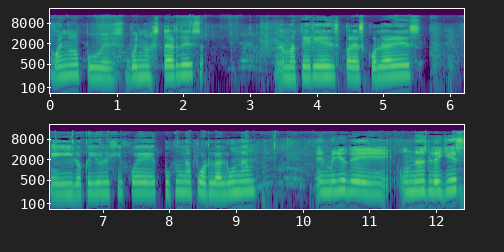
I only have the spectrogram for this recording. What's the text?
Bueno, pues buenas tardes. La materia es para escolares y lo que yo elegí fue pugna por la luna en medio de unas leyes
